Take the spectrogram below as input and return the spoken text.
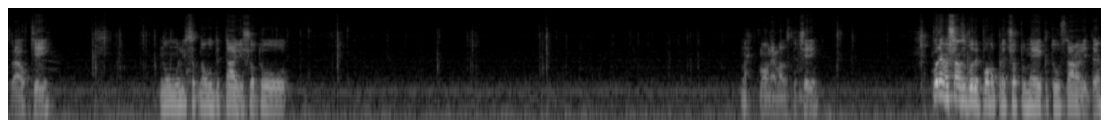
това е окей. Но му липсват много детайли, защото... Не, мога няма да спечели. Поне има шанс да бъде по-напред, защото не е като останалите.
